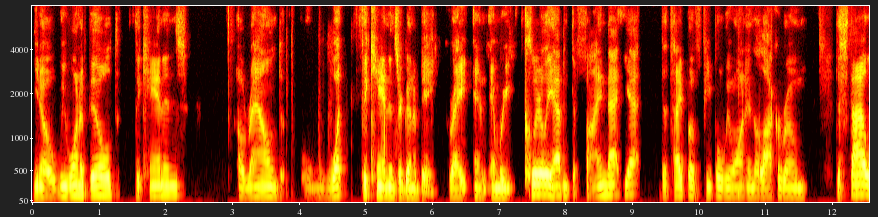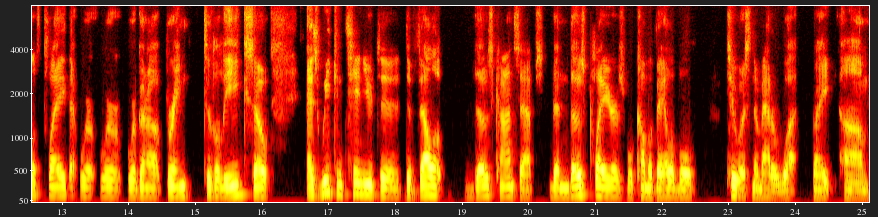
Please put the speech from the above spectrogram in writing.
You know, we want to build the cannons around what the cannons are going to be, right? And and we clearly haven't defined that yet. The type of people we want in the locker room, the style of play that we're we're we're going to bring to the league. So as we continue to develop those concepts, then those players will come available to us no matter what, right? Um,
